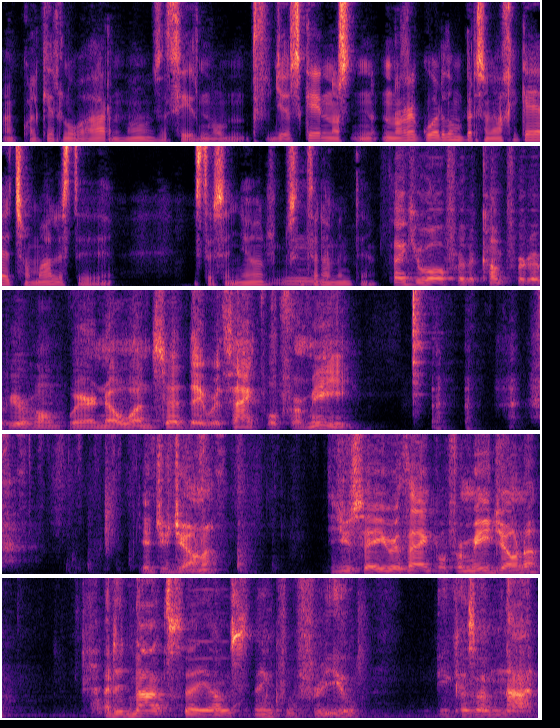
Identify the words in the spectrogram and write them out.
a, cualquier lugar, ¿no? Es decir, no, yo es que no, no recuerdo un personaje que haya hecho mal este, este señor, sinceramente. Thank you all for the comfort of your home. Where no one said they were thankful for me. did you, Jonah? Did you say you were thankful for me, Jonah? I did not say I was thankful for you, because I'm not.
